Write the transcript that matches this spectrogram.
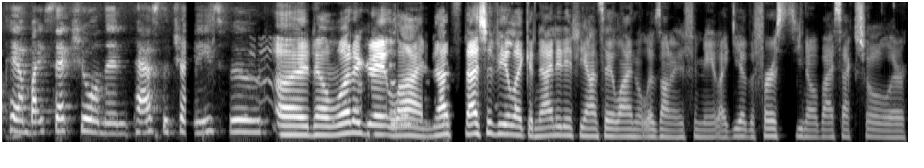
okay, I'm bisexual, and then pass the Chinese food. I know what a great line. That's that should be like a 90 Day Fiance line that lives on in infamy. Like you have the first, you know, bisexual or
